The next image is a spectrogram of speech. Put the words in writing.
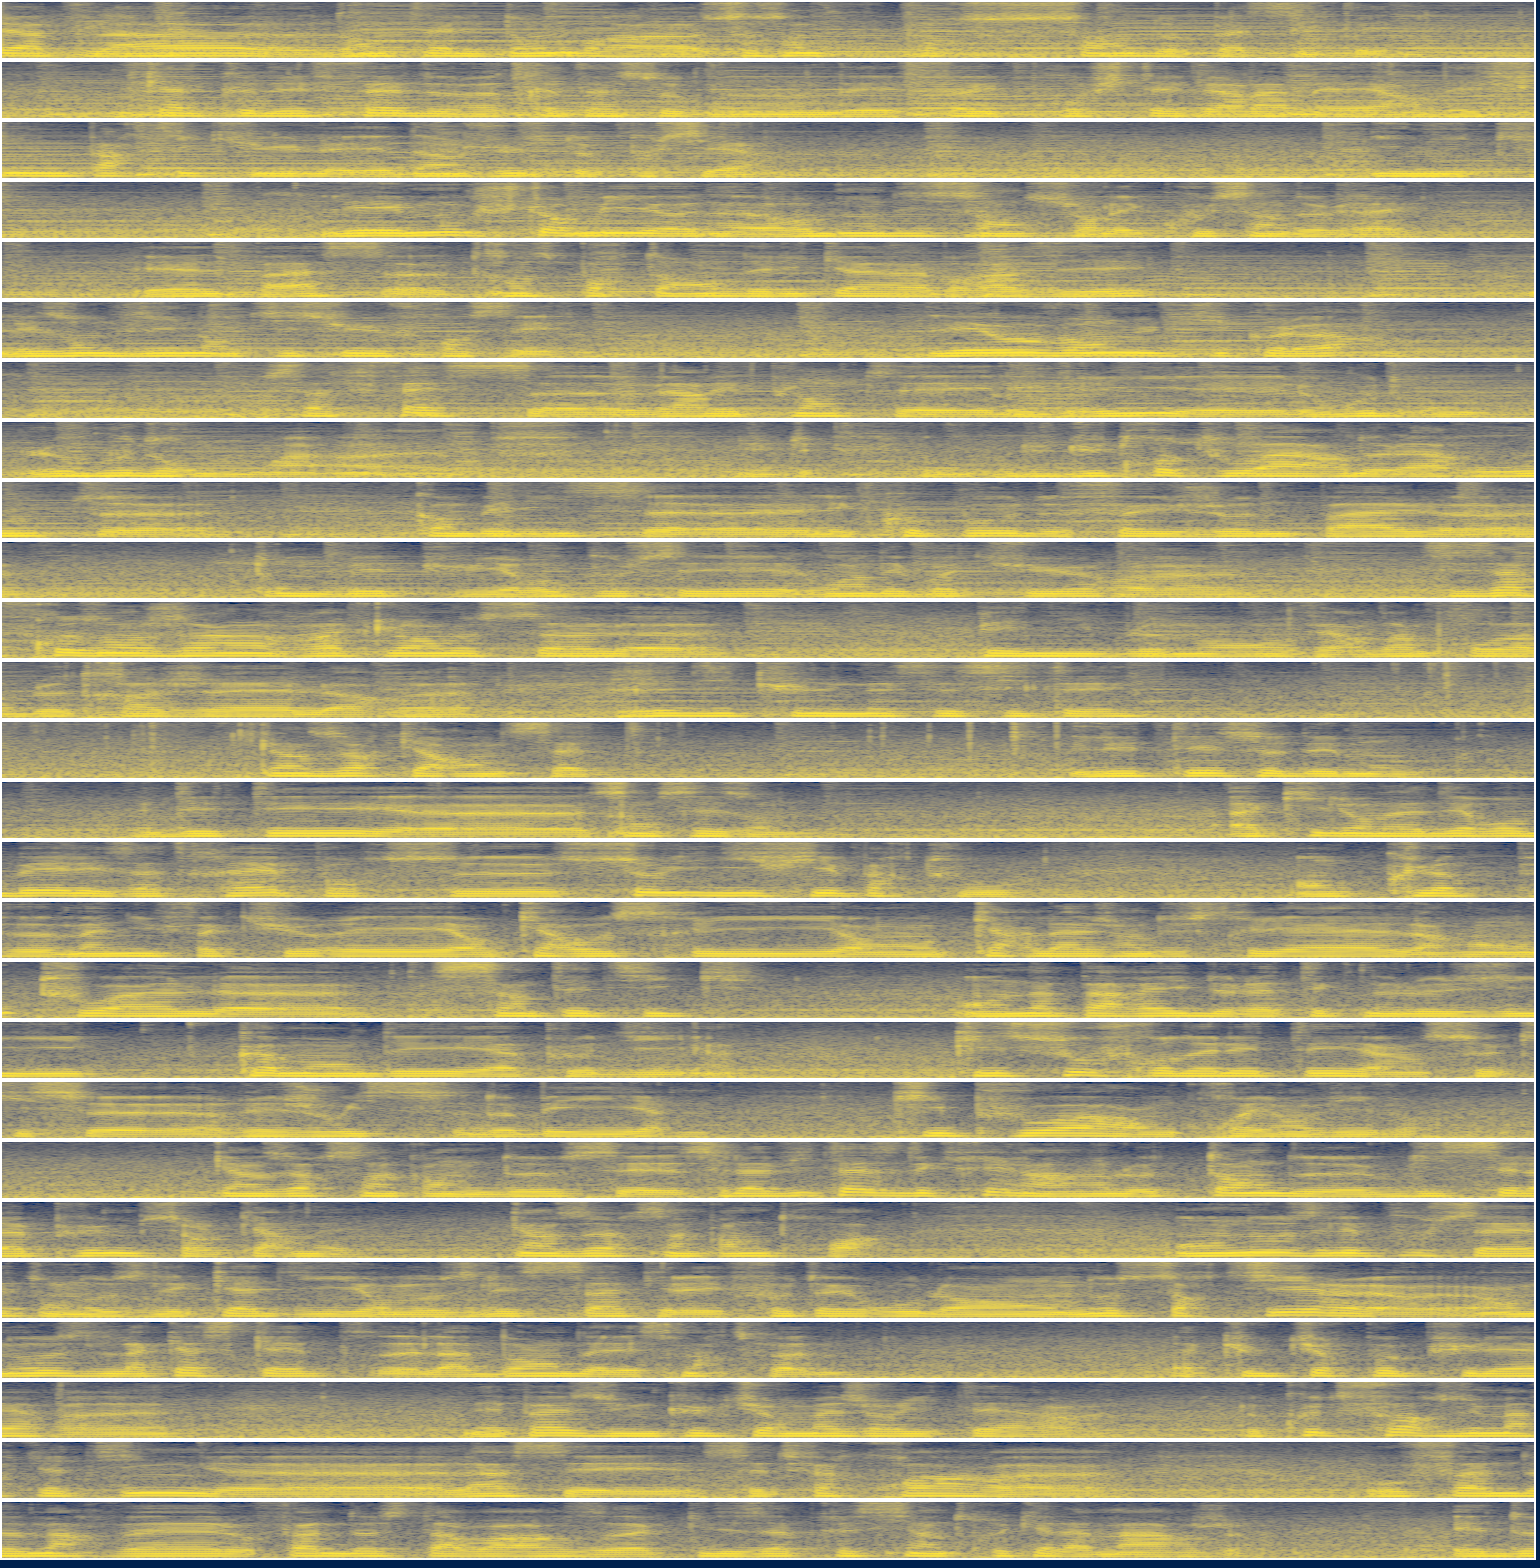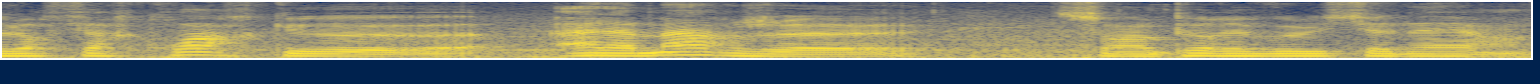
À plat, euh, dentelle d'ombre à 60% d'opacité. Calque des faits de notre état second, des feuilles projetées vers la mer, des fines particules et d'injustes poussières. Inique. Les mouches tourbillonnent, rebondissant sur les coussins de grès. Et elles passent, transportant, délicats brasiers, les ondines en tissu froissé. Les hauts vents multicolores s'affaissent euh, vers les plantes et les grilles et le goudron. Le goudron, euh, du, trottoir, de la route, euh, qu'embellissent euh, les copeaux de feuilles jaunes pâles, euh, tombés puis repoussés loin des voitures, ces affreux engins raclant le sol péniblement vers d'improbables trajets, leur euh, ridicule nécessité. 15h47. L'été se démon, d'été sans saison, à qui l'on a dérobé les attraits pour se solidifier partout, en clopes manufacturées, en carrosserie, en carrelage industriel, en toile euh, synthétique, en appareils de la technologie commandés et applaudis. Qu'ils souffrent de l'été, hein, ceux qui se réjouissent d'obéir, qui ploient en croyant vivre. 15h52, c'est la vitesse d'écrire, hein, le temps de glisser la plume sur le carnet. 15h53. On ose les poussettes, on ose les caddies, on ose les sacs et les fauteuils roulants, on ose sortir, euh, on ose la casquette, la bande et les smartphones. La culture populaire euh, n'est pas une culture majoritaire. Le coup de force du marketing, euh, là, c'est de faire croire aux fans de Marvel, aux fans de Star Wars, qu'ils apprécient un truc à la marge. Et de leur faire croire que, à la marge, ils sont un peu révolutionnaires.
